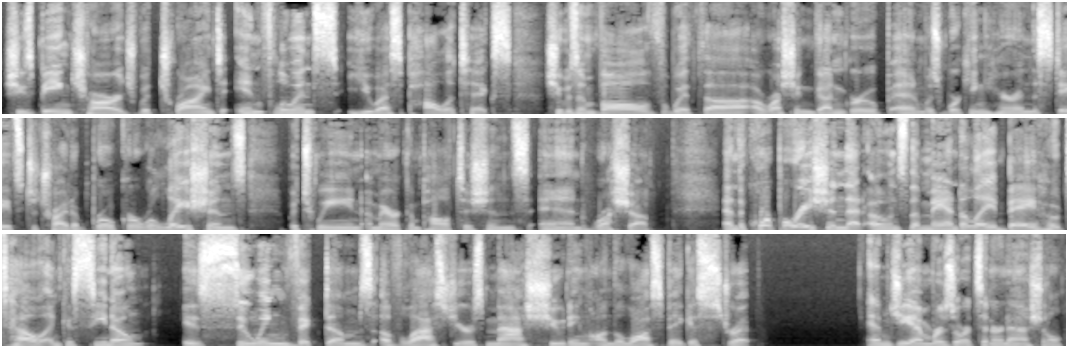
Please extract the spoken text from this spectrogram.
She's being charged with trying to influence U.S. politics. She was involved with uh, a Russian gun group and was working here in the States to try to broker relations between American politicians and Russia. And the corporation that owns the Mandalay Bay Hotel and Casino is suing victims of last year's mass shooting on the Las Vegas Strip. MGM Resorts International.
